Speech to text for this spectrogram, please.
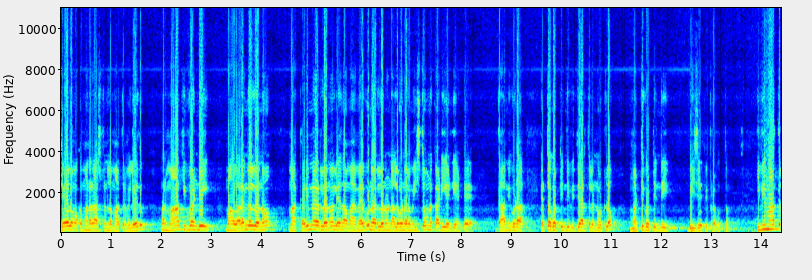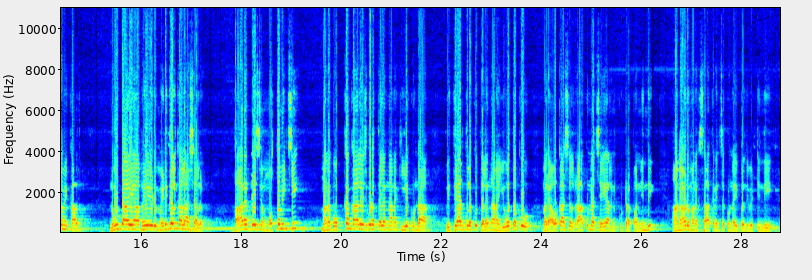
కేవలం ఒక మన రాష్ట్రంలో మాత్రమే లేదు. మరి మాకు ఇవ్వండి. మా వరంగల్లోనో మా కరీంనగర్లోనో లేదా మా మహబూబ్నగర్లోనో నల్గొండలో మీ ఇష్టం ఉన్న కాడియండి అంటే దాన్ని కూడా ఎత్తగొట్టింది విద్యార్థుల నోట్లో మట్టి కొట్టింది బీజేపీ ప్రభుత్వం. ఇవి మాత్రమే కాదు. నూట యాభై ఏడు మెడికల్ కళాశాలలు భారతదేశం మొత్తం ఇచ్చి మనకు ఒక్క కాలేజ్ కూడా తెలంగాణకి ఇవ్వకుండా విద్యార్థులకు తెలంగాణ యువతకు మరి అవకాశాలు రాకుండా చేయాలని కుట్ర పన్నింది. ఆనాడు మనకు సహకరించకుండా ఇబ్బంది పెట్టింది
